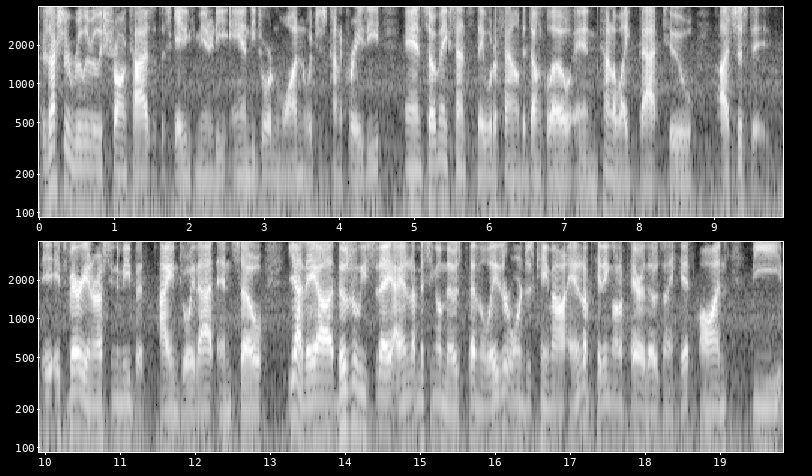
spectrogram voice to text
there's actually really, really strong ties with the skating community and the Jordan 1, which is kind of crazy. And so it makes sense that they would have found the Dunk Low and kind of like that too. Uh, it's just, it's very interesting to me, but I enjoy that. And so, yeah, they, uh, those released today. I ended up missing on those, but then the laser oranges came out. I ended up hitting on a pair of those and I hit on the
